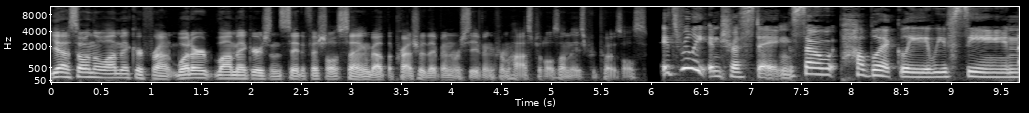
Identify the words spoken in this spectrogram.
Yeah, so on the lawmaker front, what are lawmakers and state officials saying about the pressure they've been receiving from hospitals on these proposals? It's really interesting. So, publicly, we've seen,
